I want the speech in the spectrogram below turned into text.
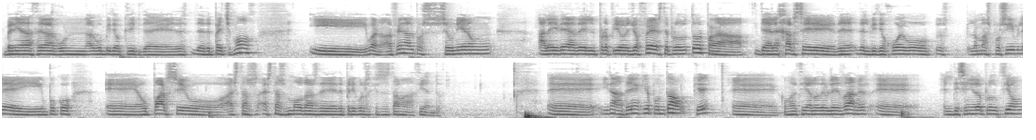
venía de hacer algún, algún videoclip de, de, de Depeche Mode. Y bueno, al final pues se unieron a la idea del propio Joffé, este productor, para de alejarse de- del videojuego pues, lo más posible y un poco eh, auparse o a estas, a estas modas de, de películas que se estaban haciendo. Eh, y nada, tenía aquí apuntado que, eh, como decía lo de Blade Runner, eh, el diseño de producción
